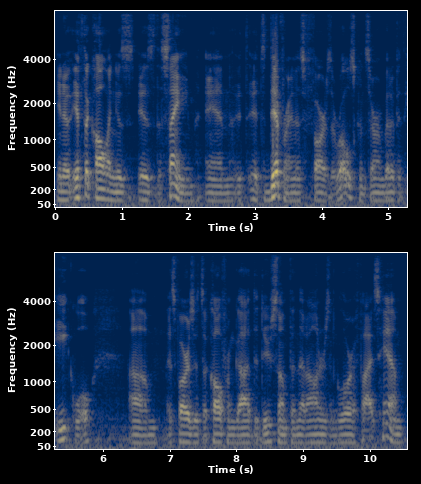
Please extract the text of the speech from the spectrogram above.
you know, if the calling is is the same and it, it's different as far as the role is concerned, but if it's equal, um, as far as it's a call from God to do something that honors and glorifies Him,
